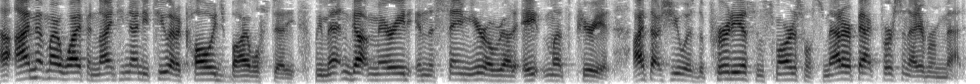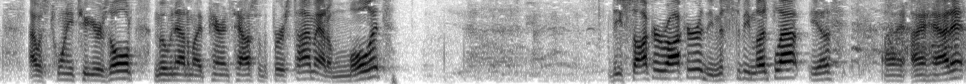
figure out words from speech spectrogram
Uh, I met my wife in 1992 at a college Bible study. We met and got married in the same year over about an eight month period. I thought she was the prettiest and smartest, most matter of fact person I ever met. I was 22 years old, moving out of my parents' house for the first time. I had a mullet the soccer rocker, the Mississippi mud flap. Yes, I, I had it.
